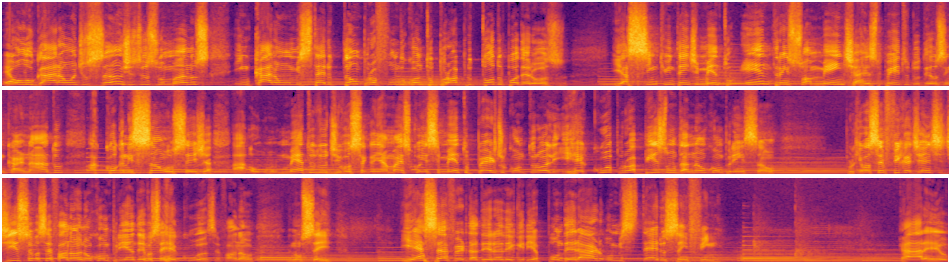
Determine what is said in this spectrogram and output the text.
É o lugar onde os anjos e os humanos encaram um mistério tão profundo quanto o próprio Todo-Poderoso. E assim que o entendimento entra em sua mente a respeito do Deus encarnado, a cognição, ou seja, a, o método de você ganhar mais conhecimento, perde o controle e recua para o abismo da não compreensão. Porque você fica diante disso e você fala, não, eu não compreendo. Aí você recua, você fala, não, eu não sei. E essa é a verdadeira alegria, ponderar o mistério sem fim. Cara, eu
